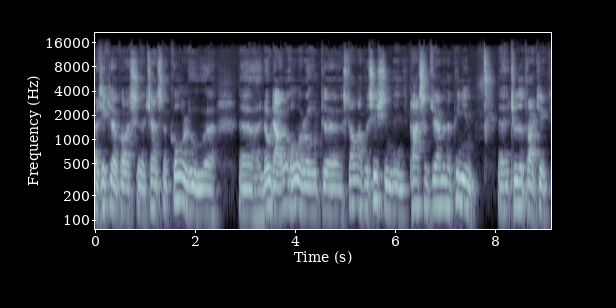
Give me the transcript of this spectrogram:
particularly, of course, uh, Chancellor Kohl, who uh, uh, no doubt overrode strong opposition in parts of German opinion to the project.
